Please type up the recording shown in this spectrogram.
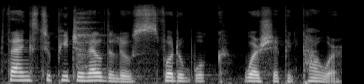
Thanks to Peter Gelderloos for the book Worshipping Power.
